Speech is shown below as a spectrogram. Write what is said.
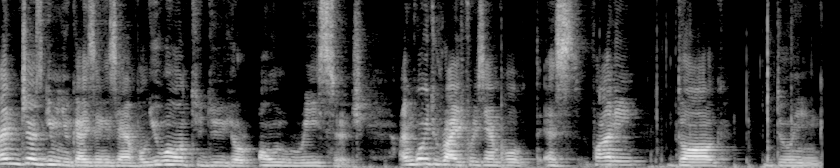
I'm just giving you guys an example. You want to do your own research. I'm going to write, for example, as funny dog doing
